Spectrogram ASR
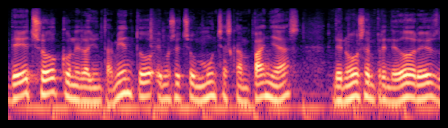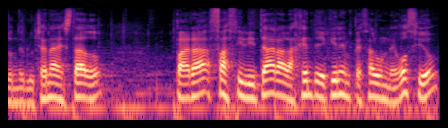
De hecho, con el Ayuntamiento hemos hecho muchas campañas de nuevos emprendedores donde Luchana ha estado para facilitar a la gente que quiere empezar un negocio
